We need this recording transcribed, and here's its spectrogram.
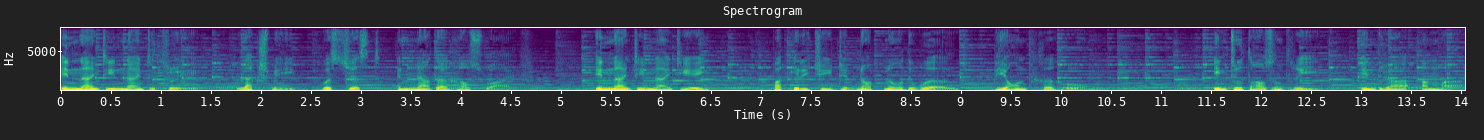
In 1993, Lakshmi was just another housewife. In 1998, Pakirichi did not know the world beyond her home. In 2003, Indira Amma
